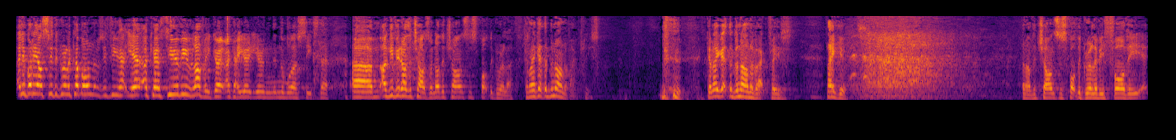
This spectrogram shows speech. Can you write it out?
Anybody else see the gorilla? Come on, there was a few. Yeah, okay, a few of you. Lovely. Good. Okay, you're, you're in the worst seats there. Um, I'll give you another chance. Another chance to spot the gorilla. Can I get the banana back, please? Can I get the banana back, please? Thank you. Another chance to spot the gorilla before the.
